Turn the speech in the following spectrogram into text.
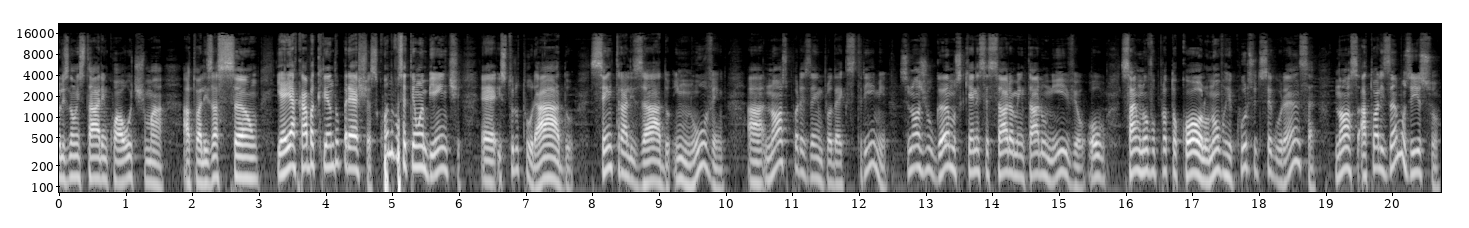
ou eles não estarem com a última atualização, e aí acaba criando brechas. Quando você tem um ambiente é, estruturado, centralizado em nuvem, ah, nós, por exemplo, da Extreme, se nós julgamos que é necessário aumentar o nível ou sai um novo protocolo, um novo recurso de segurança, nós atualizamos isso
